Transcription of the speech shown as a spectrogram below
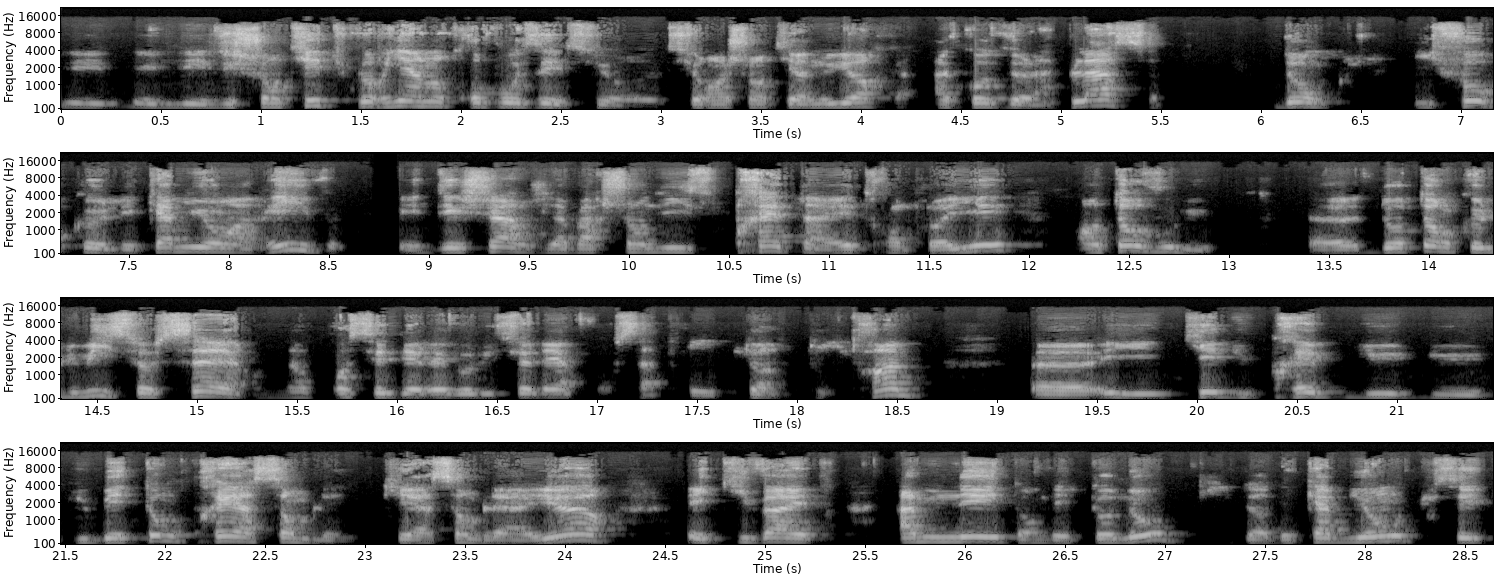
les, chantiers, tu peux rien entreposer sur, sur un chantier à New York à cause de la place. Donc, il faut que les camions arrivent et décharge la marchandise prête à être employée en temps voulu. Euh, d'autant que lui se sert d'un procédé révolutionnaire pour sa tour Trump, euh, qui est du, pré, du, du, du, béton préassemblé, qui est assemblé ailleurs et qui va être amené dans des tonneaux, dans des camions, tu sais,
